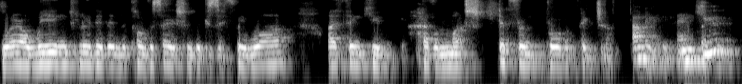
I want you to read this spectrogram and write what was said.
Where are we included in the conversation? Because if we were, I think you'd have a much different, broader picture. Okay, thank you.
